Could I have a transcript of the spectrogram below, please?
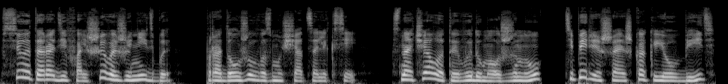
Все это ради фальшивой женитьбы, Продолжил возмущаться Алексей. «Сначала ты выдумал жену, теперь решаешь, как ее убить».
